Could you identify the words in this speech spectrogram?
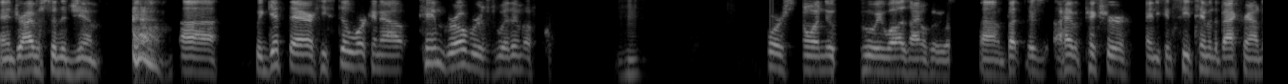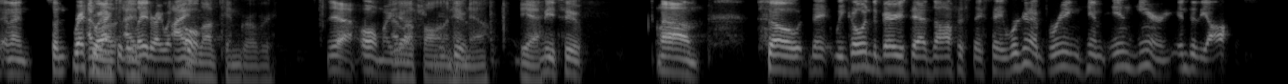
and drive us to the gym. uh, we get there. He's still working out. Tim Grover's with him. Of Mhm. course, no one knew who he was. I know who he was. Um, but there's, I have a picture, and you can see Tim in the background. And then, so retroactively I love, later, I went, I oh, love Tim Grover. yeah, oh my god. I gosh, love following him now. Yeah. Me too. Um, so they, we go into Barry's dad's office. They say we're going to bring him in here into the office.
